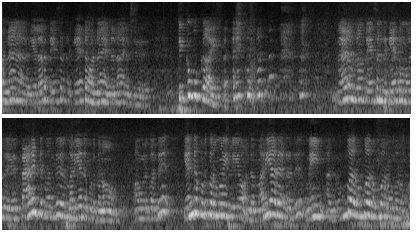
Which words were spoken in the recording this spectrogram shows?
உடனே எல்லாரும் பேசுறத கேட்ட உடனே என்னன்னா எனக்கு திக்குமுக்கு ஆயிட்டேன் மேடம்லாம் பேசுறது கேட்கும் போது பேரண்ட்டுக்கு வந்து மரியாதை கொடுக்கணும். அவங்களுக்கு வந்து என்ன கொடுக்குறோமோ இல்லையோ அந்த மரியாதைன்றது மெயின் அது ரொம்ப ரொம்ப ரொம்ப ரொம்ப ரொம்ப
